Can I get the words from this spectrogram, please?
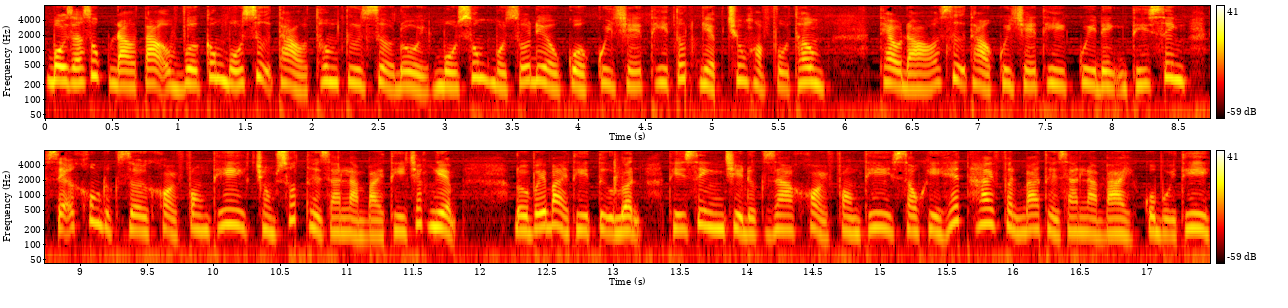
Bộ Giáo dục Đào tạo vừa công bố dự thảo thông tư sửa đổi bổ sung một số điều của quy chế thi tốt nghiệp trung học phổ thông. Theo đó, dự thảo quy chế thi quy định thí sinh sẽ không được rời khỏi phòng thi trong suốt thời gian làm bài thi trắc nghiệm. Đối với bài thi tự luận, thí sinh chỉ được ra khỏi phòng thi sau khi hết 2 phần 3 thời gian làm bài của buổi thi.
